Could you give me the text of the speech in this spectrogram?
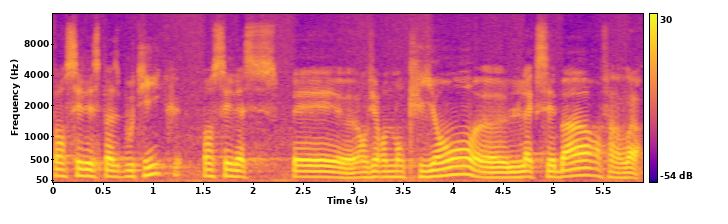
penser l'espace boutique, penser l'aspect euh, environnement client, euh, l'accès bar, enfin voilà.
